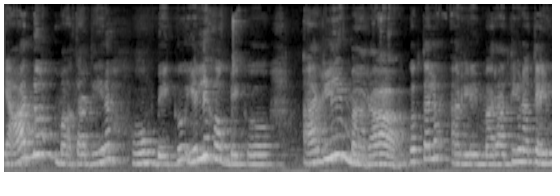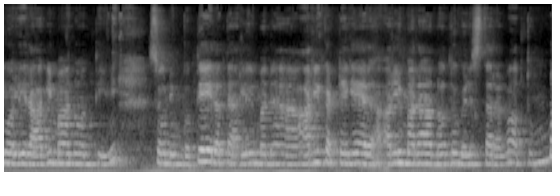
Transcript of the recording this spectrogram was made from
ಯಾರನ್ನೂ ಮಾತಾಡ್ದಿರ ಹೋಗಬೇಕು. ಎಲ್ಲಿ ಹೋಗಬೇಕು? ಅರ್ಲಿ ಮರ. ಗೊತ್ತಲ್ಲ? ಅರ್ಲಿ ಮರ. ಅಂತೀವಿ ನಾವು ತೆಲುಗಲ್ಲಿ ರಾಗಿ ಮಾನು ಅಂತೀವಿ. ಸೊ ನಿಮ್ಗೆ ಗೊತ್ತೇ ಇರುತ್ತೆ, ಅರ್ಲಿ ಮನೆ, ಅರ್ಲಿ ಕಟ್ಟೆಗೆ ಅರ್ಲಿ ಮರ ಅನ್ನೋದು ಬೆಳೆಸ್ತಾರಲ್ವ? ಅದು ತುಂಬ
